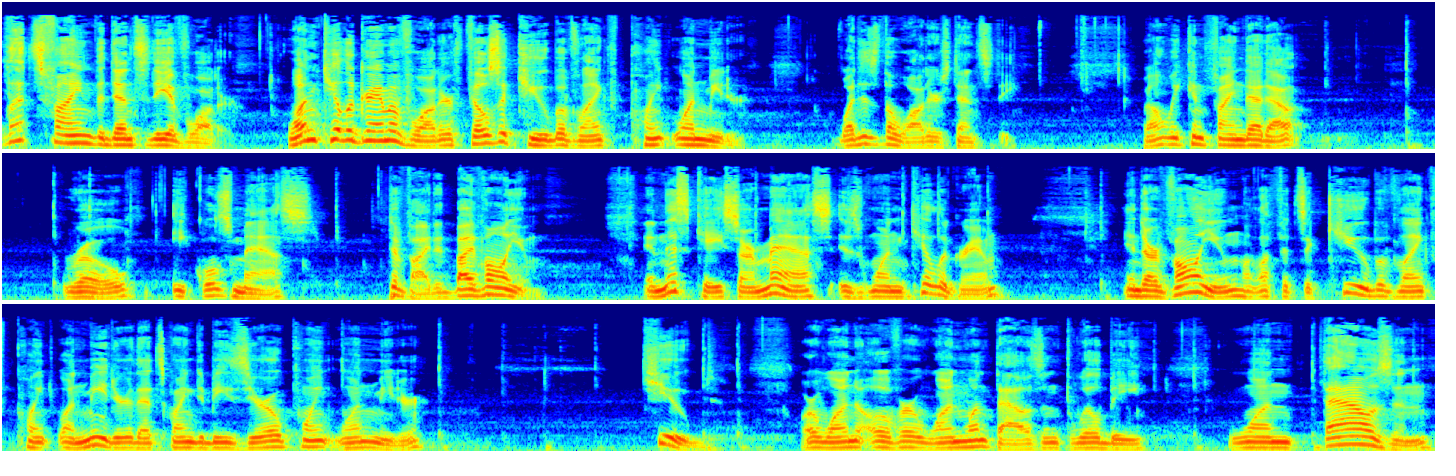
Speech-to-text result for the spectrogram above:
Let's find the density of water. One kilogram of water fills a cube of length 0.1 meter. What is the water's density? Well, we can find that out. Rho equals mass divided by volume. In this case, our mass is 1 kilogram, and our volume, well, if it's a cube of length 0.1 meter, that's going to be 0.1 meter cubed, or 1 over 1 one thousandth will be 1,000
